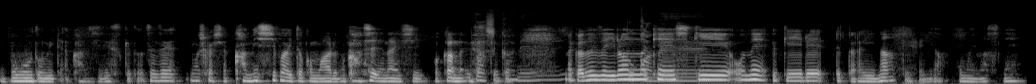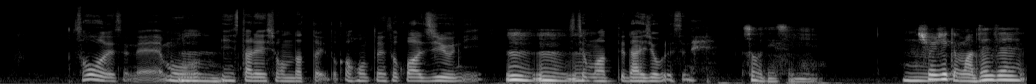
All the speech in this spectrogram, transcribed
ボードみたいな感じですけど全然もしかしたら紙芝居とかもあるのかもしれないしわかんないですけどなんか全然いろんな形式をね受け入れれたらいいなというふうには思いますね。そうですね。もう、うん。インスタレーションだったりとか本当にそこは自由にうんうん、うん、してもらって大丈夫ですね。そうですね。うん。正直まあ全然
